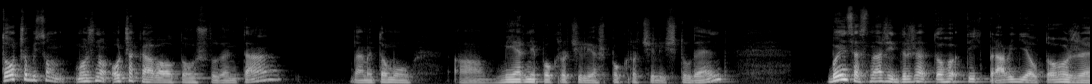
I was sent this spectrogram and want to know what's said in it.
to, čo by som možno očakával od toho študenta, dáme tomu mierne pokročilý až pokročilý študent, budem sa snažiť držať toho, tých pravidel toho, že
